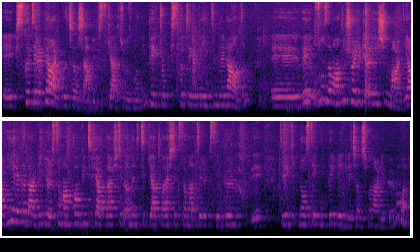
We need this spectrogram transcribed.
E, psikoterapi ağırlıklı çalışan bir psikiyatri uzmanıyım. Pek çok psikoterapi eğitimleri aldım. E, ve uzun zamandır şöyle bir arayışım vardı. Ya bir yere kadar geliyoruz. Tamam kognitif yaklaştık, analitik yaklaştık, sanat terapisi yapıyorum. E, direkt hipnoz teknikleriyle ilgili çalışmalar yapıyorum ama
